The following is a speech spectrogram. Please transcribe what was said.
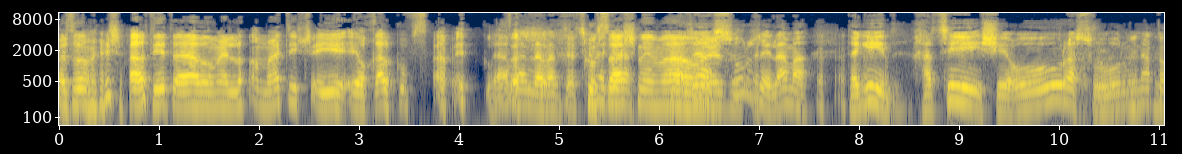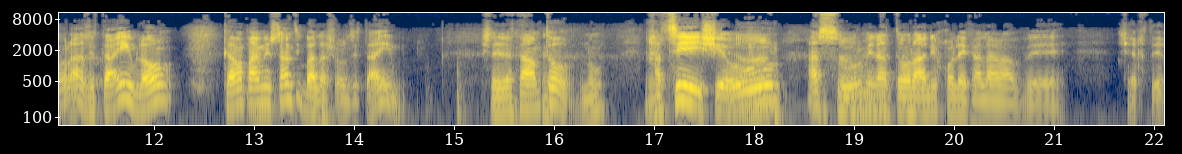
אז הוא אומר, שאלתי את הרב, הוא אומר, לא, אמרתי שיאכל קופסה, שלמה. זה אסור זה, למה? תגיד, חצי שיעור אסור מן התורה, זה טעים, לא? כמה פעמים שמתי בלשון, זה טעים. יש לזה טעם טוב, נו. חצי שיעור אסור מן התורה, אני חולק על הרב אה, שכטר,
